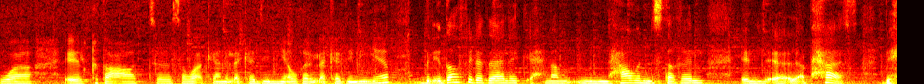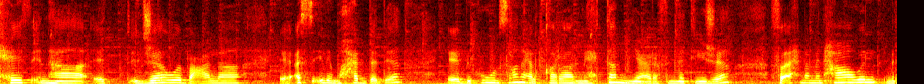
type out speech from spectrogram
والقطاعات سواء كان الأكاديمية أو غير الأكاديمية. بالإضافة لذلك إحنا بنحاول نستغل الأبحاث بحيث أنها تجاوب على أسئلة محددة آه، بيكون صانع القرار مهتم يعرف النتيجة. فإحنا بنحاول من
